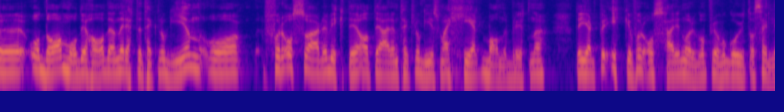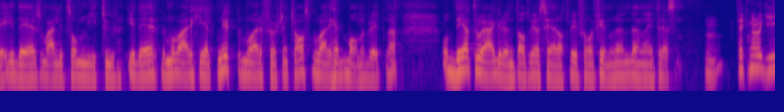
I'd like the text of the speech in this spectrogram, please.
Eh, og da må de ha den rette teknologien. og for oss er det viktig at det er en teknologi som er helt banebrytende. Det hjelper ikke for oss her i Norge å prøve å gå ut og selge ideer som er litt sånn metoo-ideer. Det må være helt nytt, det må være first in class, det må være helt banebrytende. Og Det tror jeg er grunnen til at vi ser at vi får finne denne interessen. Mm. Teknologi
